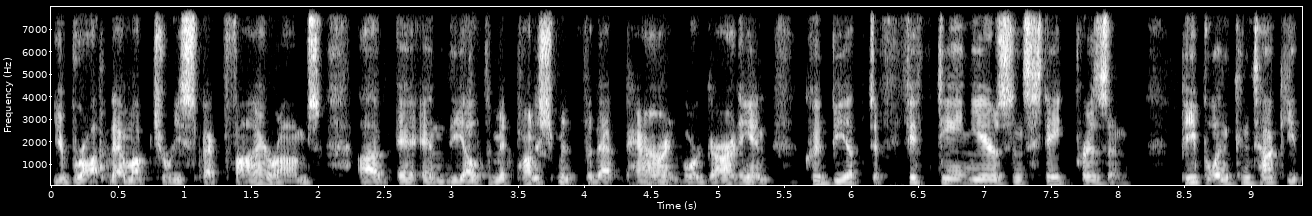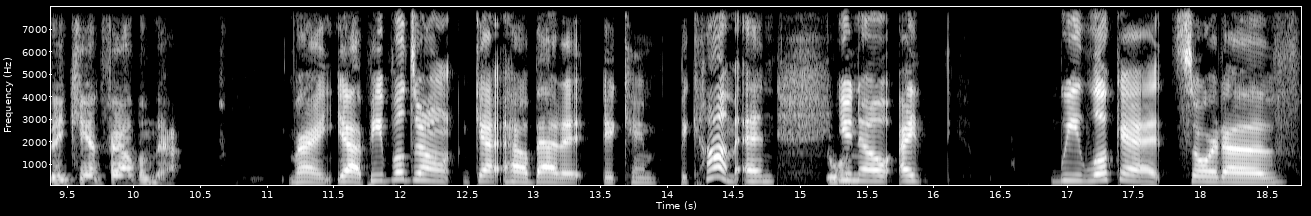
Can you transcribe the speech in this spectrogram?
you brought them up to respect firearms uh, and, and the ultimate punishment for that parent or guardian could be up to 15 years in state prison people in kentucky they can't fathom that Right. Yeah. People don't get how bad it, it can become. And, sure. you know, I, we look at sort of,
